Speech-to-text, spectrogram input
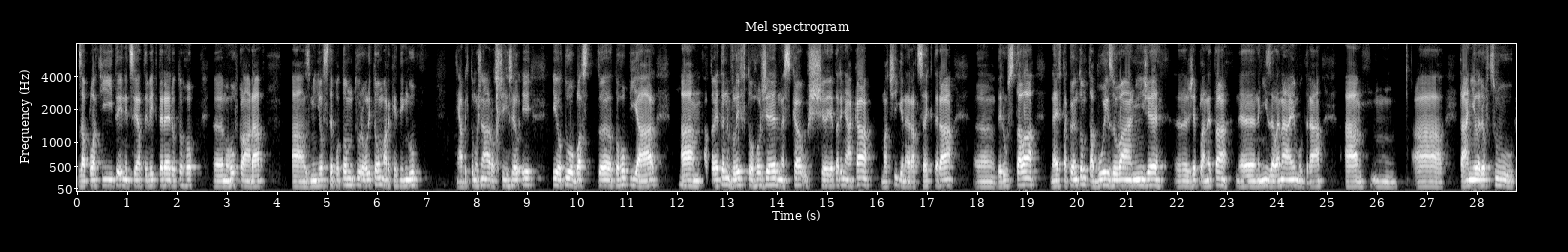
zaplatí ty iniciativy, které do toho eh, mohou vkládat. A zmínil jste potom tu roli toho marketingu. Já bych to možná rozšířil i, i o tu oblast eh, toho PR. A, a to je ten vliv toho, že dneska už je tady nějaká mladší generace, která eh, vyrůstala ne v takovém tom tabuizování, že, že planeta není zelená, je modrá a mm, a tání ledovců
